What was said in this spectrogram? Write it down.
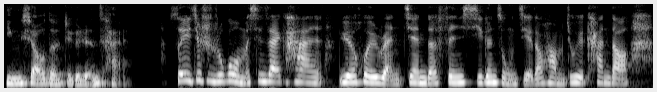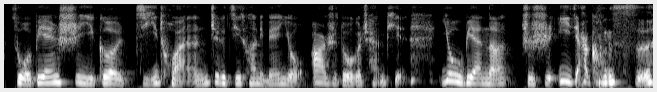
营销的这个人才。所以就是，如果我们现在看约会软件的分析跟总结的话，我们就会看到，左边是一个集团，这个集团里边有二十多个产品；右边呢，只是一家公司，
